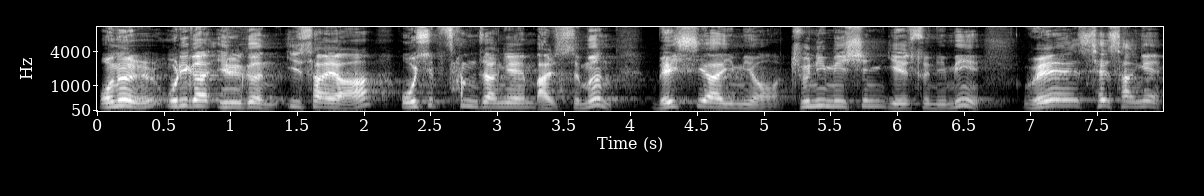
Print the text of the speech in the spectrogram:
오늘 우리가 읽은 이사야 53장의 말씀은 메시아이며 주님이신 예수님이 왜 세상에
